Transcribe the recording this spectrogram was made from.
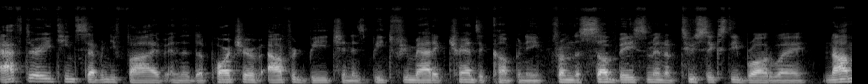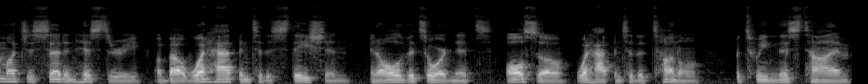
After 1875 and the departure of Alfred Beach and his Beach Fumatic Transit Company from the sub-basement of 260 Broadway, not much is said in history about what happened to the station and all of its ordnance, also what happened to the tunnel between this time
